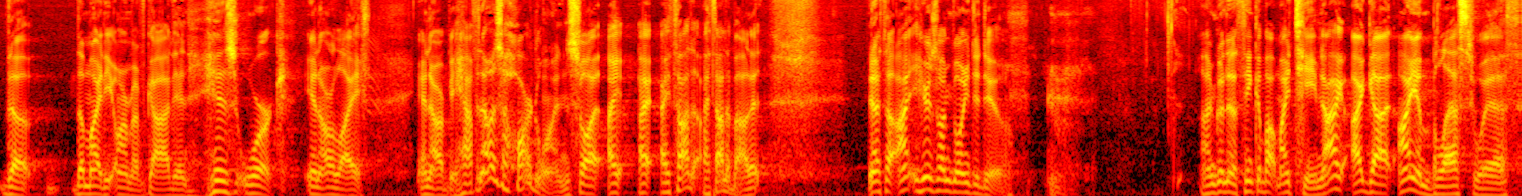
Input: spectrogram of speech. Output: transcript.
the, the mighty arm of God and His work in our life in our behalf? And that was a hard one. So I, I, I, thought, I thought about it. And I thought, I, here's what I'm going to do. I'm going to think about my team. Now, I, I, got, I am blessed with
